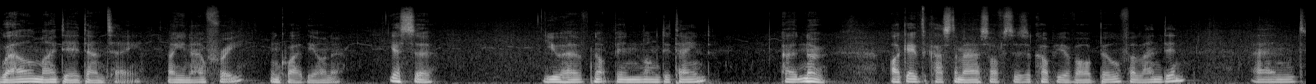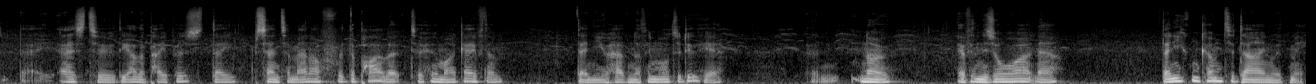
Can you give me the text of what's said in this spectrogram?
Well, my dear Dantès, are you now free? inquired the owner. Yes, sir. You have not been long detained? Uh, no. I gave the custom house officers a copy of our bill for landing, and as to the other papers, they sent a man off with the pilot to whom I gave them. Then you have nothing more to do here? Uh, no. Everything is all right now. Then you can come to dine with me.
